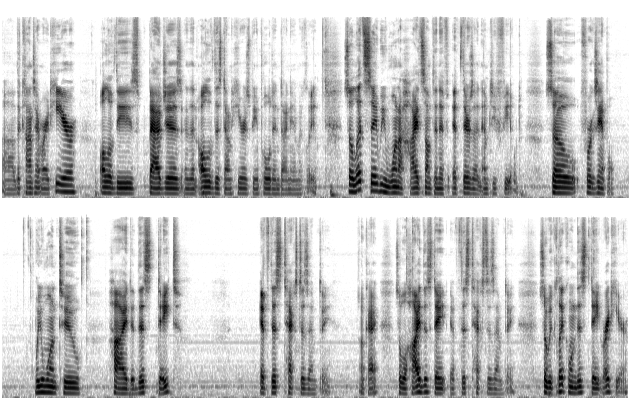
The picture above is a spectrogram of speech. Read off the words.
uh, the content right here, all of these badges, and then all of this down here is being pulled in dynamically. So let's say we want to hide something if, if there's an empty field. So for example, we want to hide this date if this text is empty. Okay, so we'll hide this date if this text is empty. So we click on this date right here,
